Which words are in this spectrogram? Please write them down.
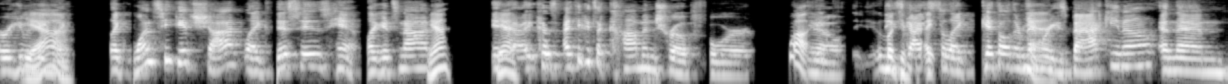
Or a human Yeah. being like like once he gets shot, like this is him. Like it's not Yeah. it, Yeah. because I think it's a common trope for Well, you know it- look, these guys I- to like get all their Yeah. memories back, you know, and then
